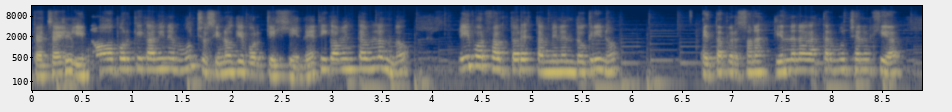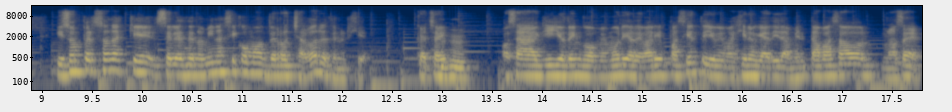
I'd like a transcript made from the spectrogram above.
¿Cachai? Y no porque caminen mucho, sino que porque genéticamente hablando y por factores también endocrinos, estas personas tienden a gastar mucha energía y son personas que se les denomina así como derrochadores de energía. ¿Cachai? O sea, aquí yo tengo memoria de varios pacientes, yo me imagino que a ti también te ha pasado, no sé.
